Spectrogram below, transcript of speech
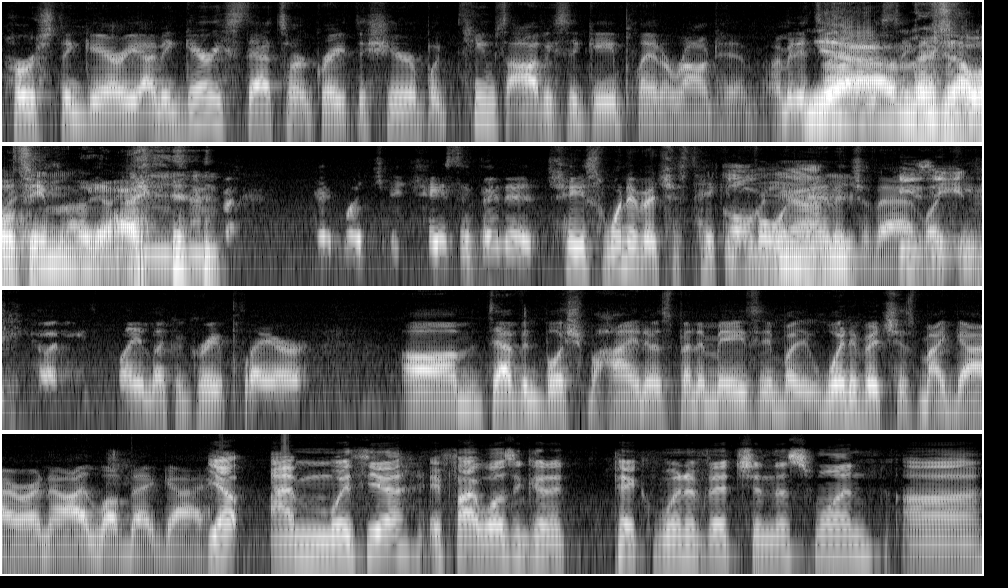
Hurst and Gary. I mean, Gary's stats aren't great this year, but teams obviously game plan around him. I mean, it's Yeah, obvious they're he's double going teaming the guy. Mhm. But Chase Winovich, Chase Winovich is taking Oh, full yeah. advantage of that. He's like he should. He's playing like a great player. Um, Devin Bush behind him has been amazing, but Winovich is my guy right now. I love that guy. Yep, I'm with you. If I wasn't gonna pick Winovich in this one, uh,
